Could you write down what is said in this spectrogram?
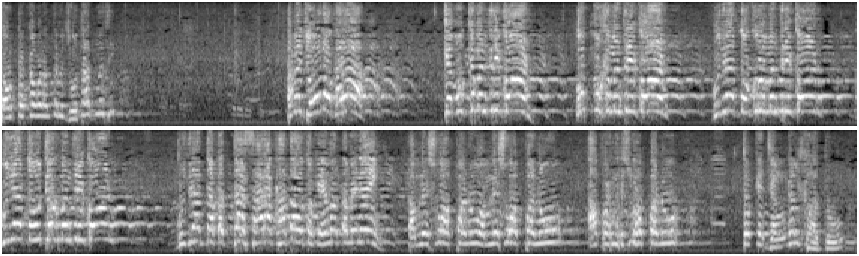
ચૌદ ટકા વાળાને તમે જોતા જ નથી. તમે જો તો ખરા કે મુખ્યમંત્રી કોણ ઉપમુખ્યમંત્રી કોણ ગુજરાતનો ગૃહમંત્રી કોણ ગુજરાતનો ઉદ્યોગ મંત્રી કોણ ગુજરાતના બધા સારા ખાતાઓ તો કે એમાં તમે નહીં તમને શું આપવાનું અમને શું આપવાનું આપણને શું આપવાનું તો કે જંગલ ખાતું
